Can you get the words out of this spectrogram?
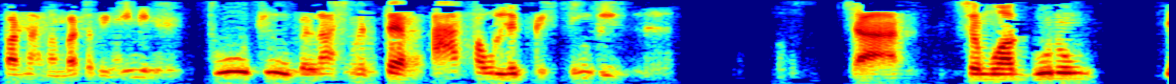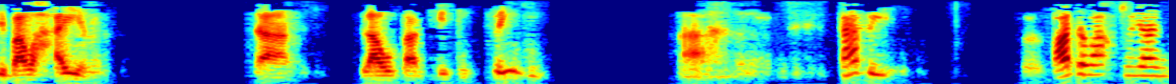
pernah membaca begini 17 meter atau lebih tinggi dan semua gunung di bawah air. Dan lautan itu tinggi. Nah, tapi pada waktu yang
